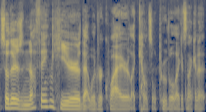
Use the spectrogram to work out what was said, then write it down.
So, there's nothing here that would require like council approval. Like, it's not going to.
